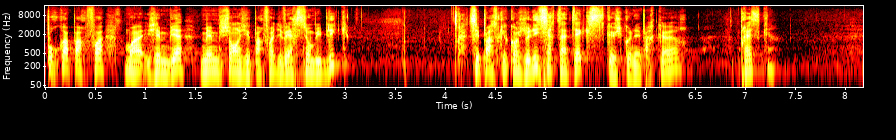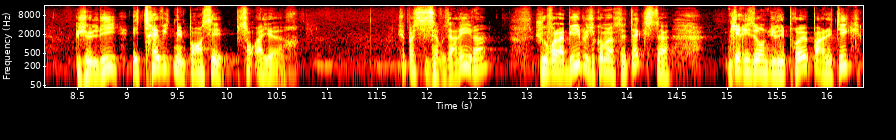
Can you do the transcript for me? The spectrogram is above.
pourquoi parfois, moi j'aime bien même changer parfois de version biblique C'est parce que quand je lis certains textes que je connais par cœur, presque, je lis et très vite mes pensées sont ailleurs. Je ne sais pas si ça vous arrive. Hein J'ouvre la Bible, je commence le texte, guérison du lépreux, paralytique,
